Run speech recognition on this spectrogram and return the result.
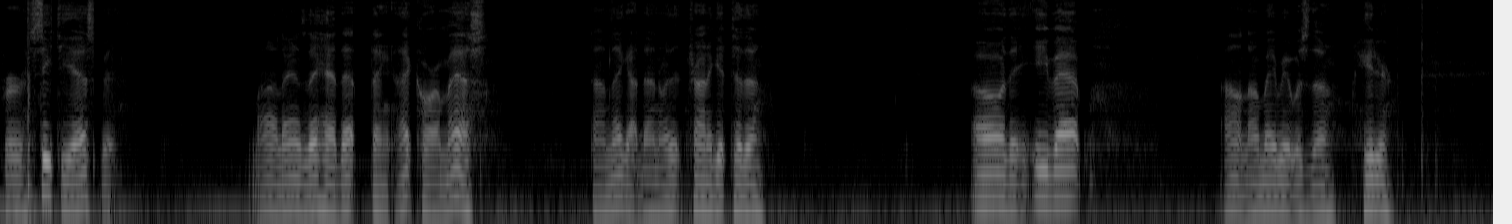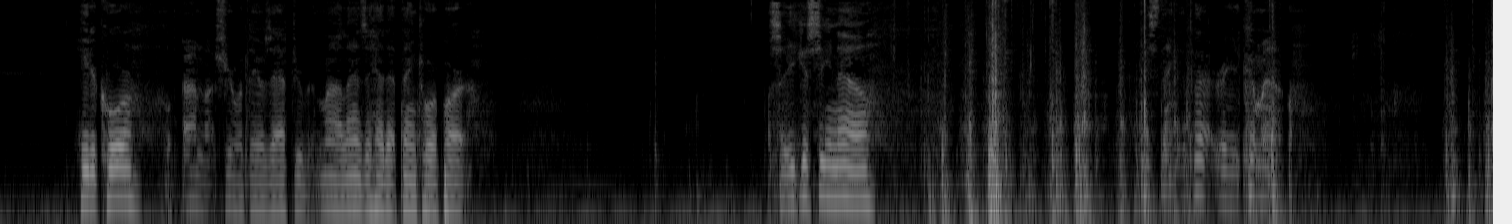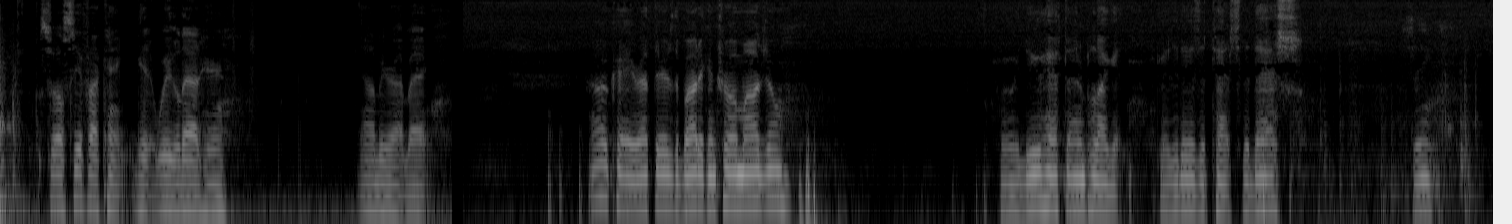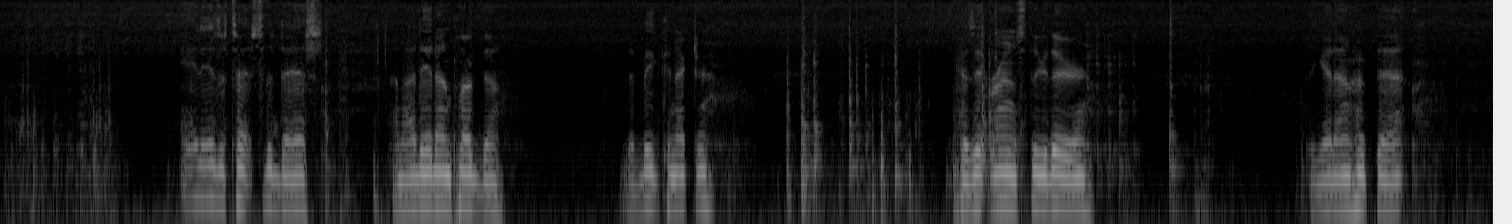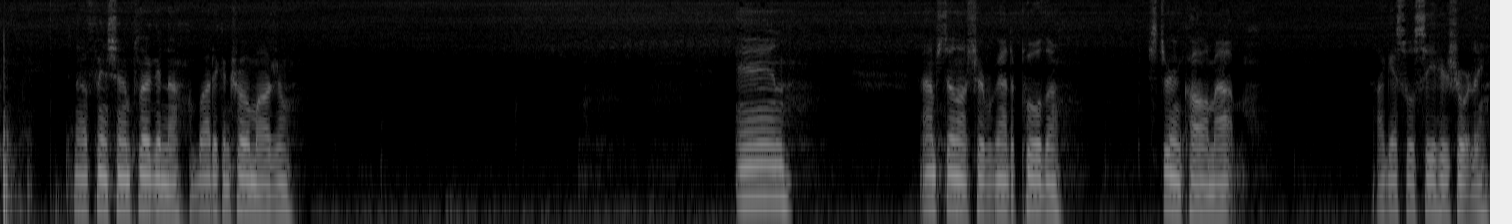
for CTS, but my lands, they had that thing, that car a mess. Time they got done with it, trying to get to the, oh, the evap. I don't know, maybe it was the heater, heater core. I'm not sure what they was after, but my Lanza had that thing tore apart. So you can see now, this thing's about ready to come out. So I'll see if I can't get it wiggled out here. I'll be right back. Okay, right there's the body control module. We do have to unplug it because it is attached to the dash. See? It is attached to the dash. And I did unplug the the big connector because it runs through there You got to unhook that. Now finish unplugging the body control module. And I'm still not sure if we're going to, to pull the steering column out. I guess we'll see here shortly.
